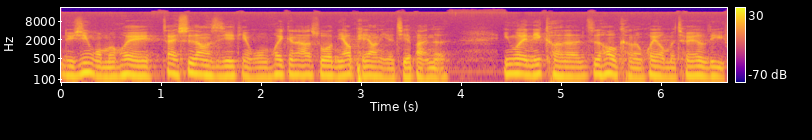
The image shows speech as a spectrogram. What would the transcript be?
女性，我们会在适当的时间点，我们会跟她说，你要培养你的接班人，因为你可能之后可能会有 material leave。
